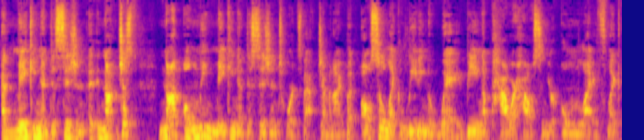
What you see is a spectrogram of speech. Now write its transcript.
And making a decision, and not just, not only making a decision towards that, Gemini, but also like leading the way, being a powerhouse in your own life. Like,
